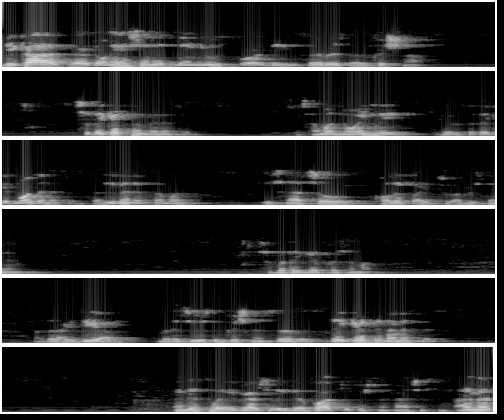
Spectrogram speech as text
Because their donation is being used for the service of Krishna. So they get some benefit. If someone knowingly gives, they get more benefit. But even if someone is not so qualified to understand, so, but they give for some other idea, but it's used in Krishna's service, they get the benefit. And this way, gradually they're brought to Krishna consciousness. I met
